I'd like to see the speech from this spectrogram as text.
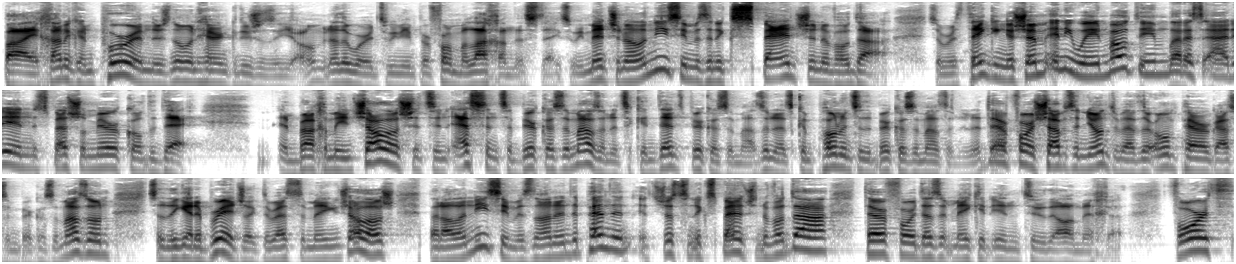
By Chanukah and Purim, there's no inherent Kedushas Yom. In other words, we may perform Malach on this day. So we mention Alanisim as an expansion of Hodah. So we're thanking Hashem anyway in Modim, let us add in the special miracle of the day. And Bracha Shalosh, it's in essence a Birkos Hamazon. It's a condensed Birkos Hamazon. It has components of the Birkos Hamazon it. Therefore, Shabbos and Yom Tov have their own paragraphs in Birkos Hamazon, so they get a bridge like the rest of Mein Shalosh. But Al Anisim is not independent. It's just an expansion of Odah. Therefore, it doesn't make it into the Al Mecha. Fourth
